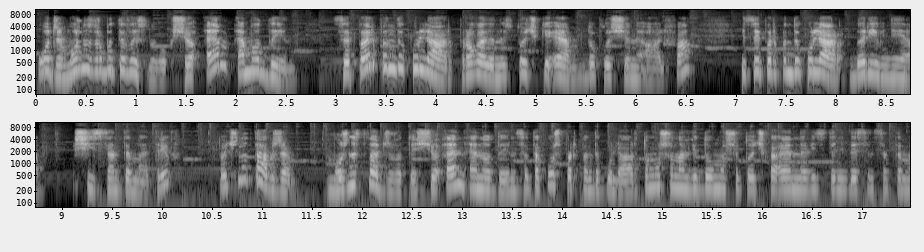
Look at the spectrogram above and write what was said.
Отже, можна зробити висновок, що ММ1 це перпендикуляр, проведений з точки М до площини альфа, і цей перпендикуляр дорівнює 6 см. Точно так же можна стверджувати, що NN1 це також перпендикуляр, тому що нам відомо, що точка N на відстані 10 см,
